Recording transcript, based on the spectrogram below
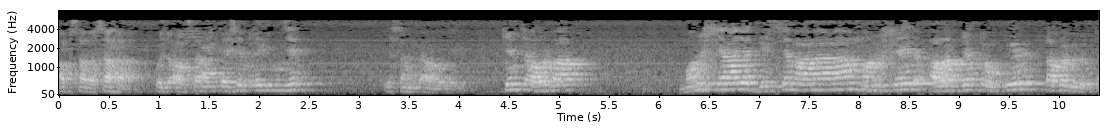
अवसर सह वो जो अवसराएँ कैसे मिलेगी मुझे? ये शंका हो गई। और बात मनुष्याय दृश्यमाना नाम मनुष्य अलभ्य तो फिर तब विरुद्ध।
